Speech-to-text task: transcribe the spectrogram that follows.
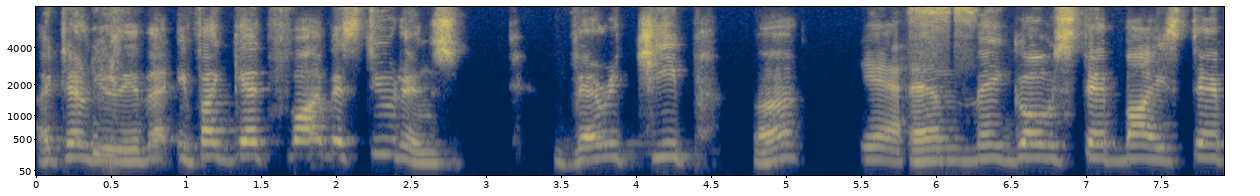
I tell you that if I get five students, very cheap, huh? And they go step by step.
